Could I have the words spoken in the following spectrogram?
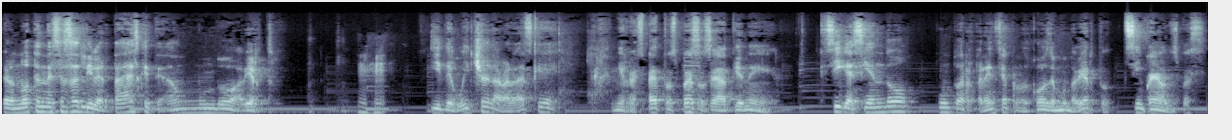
pero no tenés esas libertades que te da un mundo abierto. Y The Witcher la verdad es que mi respeto pues, o sea, tiene, sigue siendo punto de referencia para los juegos de mundo abierto, cinco años después.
